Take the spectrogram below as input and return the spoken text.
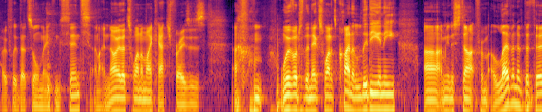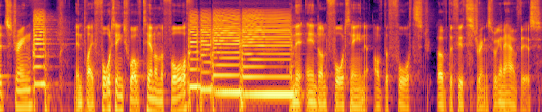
Hopefully that's all making sense, and I know that's one of my catchphrases. Um, we'll move on to the next one. It's kind of Lydian-y. Uh, I'm going to start from 11 of the third string, then play 14, 12, 10 on the fourth, and then end on 14 of the fourth of the fifth string. So we're going to have this.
